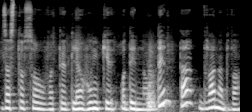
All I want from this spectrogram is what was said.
застосовувати для гумки 1 на 1 та 2 на 2.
